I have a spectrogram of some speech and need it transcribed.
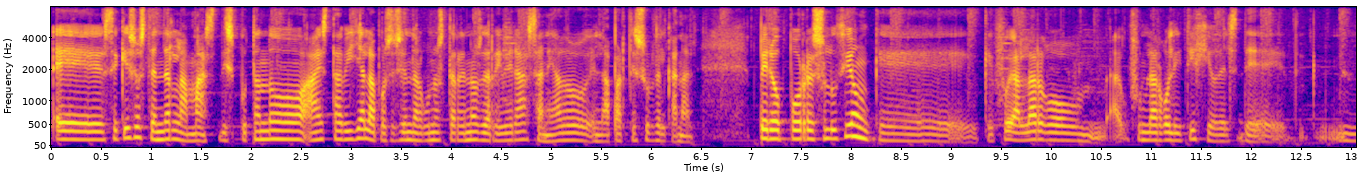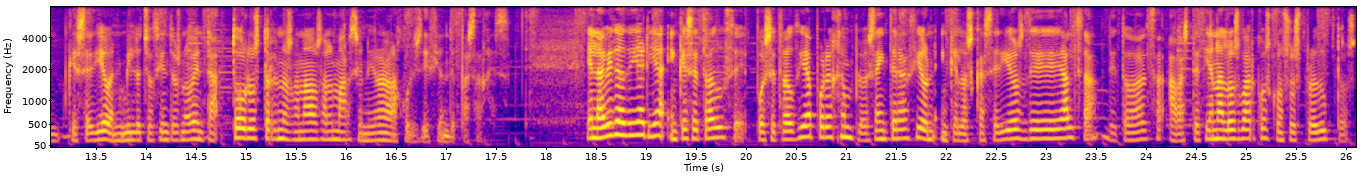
eh, se, quiso extenderla más, disputando a esta villa la posesión de algunos terrenos de ribera saneado en la parte sur del canal. Pero por resolución que, fue un largo litigio que se dio en 1890, todos los terrenos ganados al mar se unieron a la jurisdicción de pasajes. En la vida diaria, ¿en qué se traduce? Pues se traducía, por ejemplo, esa interacción en que los caseríos de Alza, de toda Alza, abastecían a los barcos con sus productos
